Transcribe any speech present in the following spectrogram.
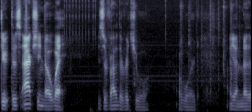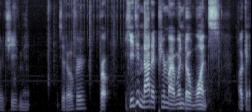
Dude, there's actually no way. You survived the ritual award. I got another achievement. Is it over? Bro, he did not appear my window once. Okay,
